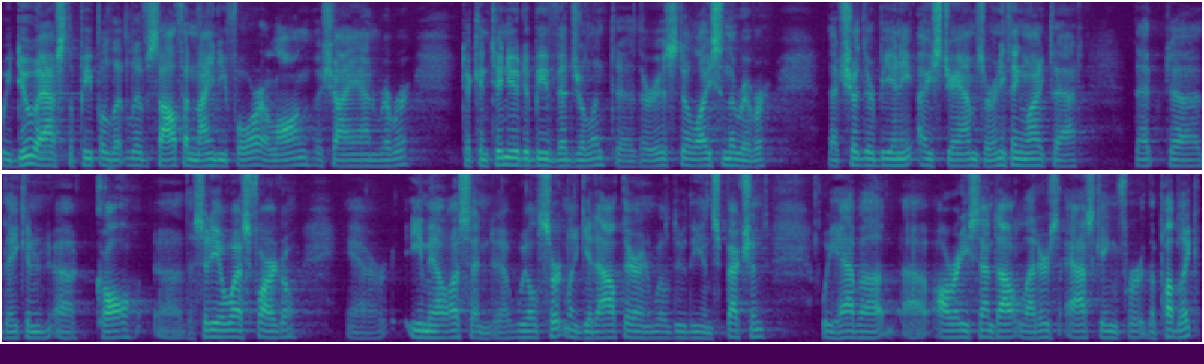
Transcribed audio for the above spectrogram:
We do ask the people that live south of 94 along the Sheyenne River to continue to be vigilant. Uh, There is still ice in the river, that should there be any ice jams or anything like that, that uh, they can uh, call uh, the city of West Fargo or email us, and uh, we'll certainly get out there and we'll do the inspections. We have uh, already sent out letters asking for the public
